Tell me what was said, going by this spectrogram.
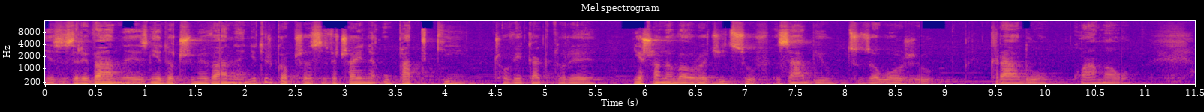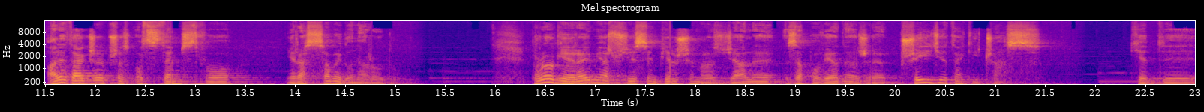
jest zrywane, jest niedotrzymywane nie tylko przez zwyczajne upadki człowieka, który nie szanował rodziców, zabił, cudzołożył, kradł, kłamał, ale także przez odstępstwo nieraz całego narodu. Prorok Jeremiasz w 31 rozdziale zapowiada, że przyjdzie taki czas, kiedy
